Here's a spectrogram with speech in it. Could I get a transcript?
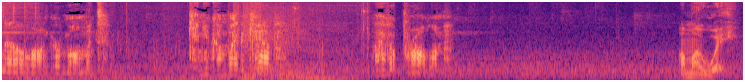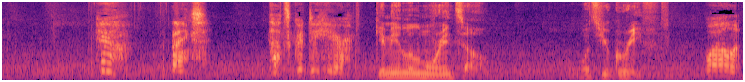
No longer moment. Can you come by the camp? I have a problem. On my way. Phew, thanks. That's good to hear. Give me a little more intel. What's your grief? Well,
